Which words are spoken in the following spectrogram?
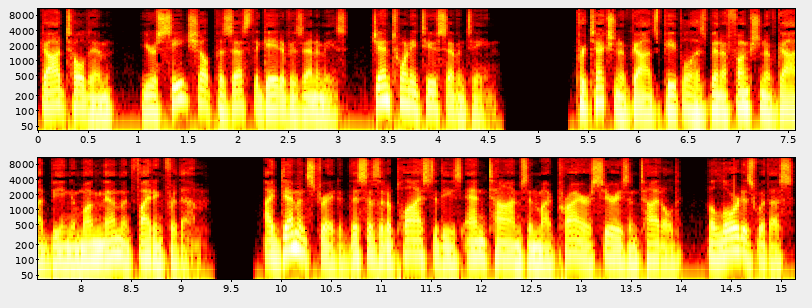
God told him, Your seed shall possess the gate of his enemies. Gen 22 17. Protection of God's people has been a function of God being among them and fighting for them. I demonstrated this as it applies to these end times in my prior series entitled, The Lord is with Us,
